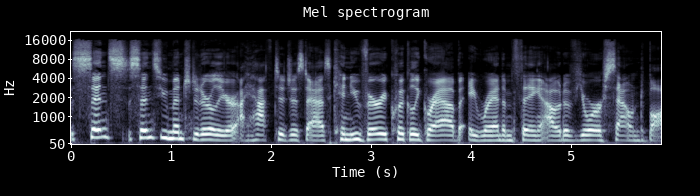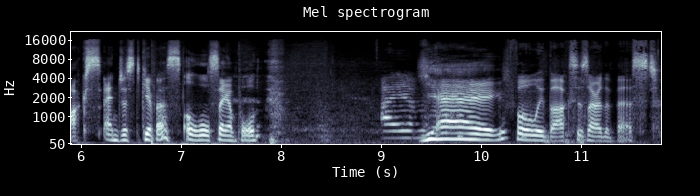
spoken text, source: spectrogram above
since since you mentioned it earlier, I have to just ask: Can you very quickly grab a random thing out of your sound box and just give us a little sample? I am. Yay! Foley boxes are the best.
